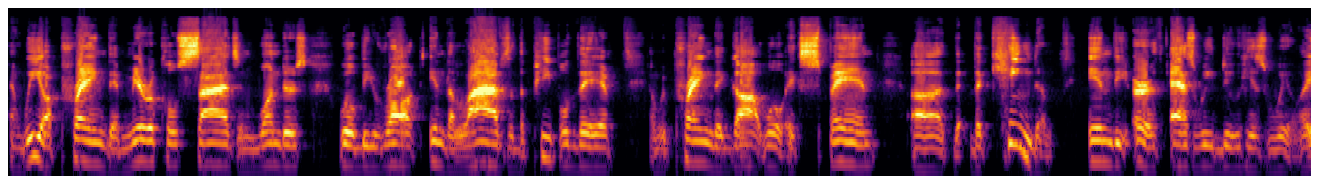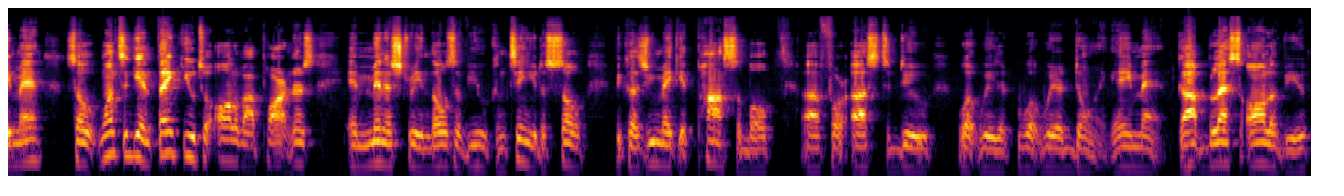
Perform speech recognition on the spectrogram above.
And we are praying that miracles, signs, and wonders will be wrought in the lives of the people there. And we're praying that God will expand uh, the, the kingdom in the earth as we do his will. Amen. So, once again, thank you to all of our partners in ministry and those of you who continue to sow because you make it possible uh, for us to do what we what we're doing. Amen. God bless all of you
